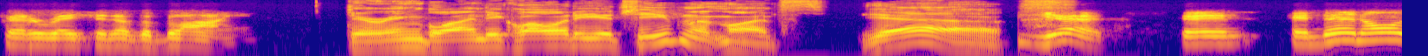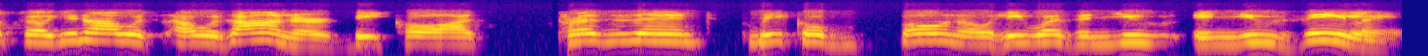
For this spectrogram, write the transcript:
Federation of the Blind. During Blind Equality Achievement Month. Yeah. Yes, and and then also, you know, I was I was honored because President Rico Bono he was in New in New Zealand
